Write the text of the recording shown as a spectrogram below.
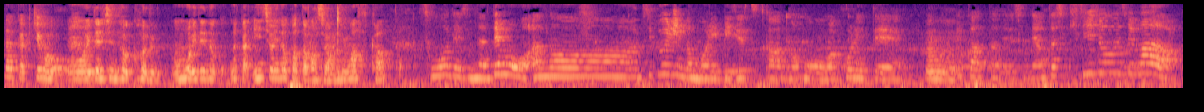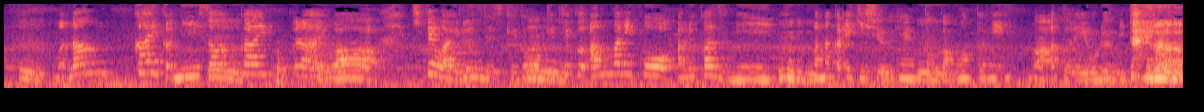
なんか今日思い出に残る思い出のなんか印象に残った場所ありますか？そうですね。でもあのージブリの森美術館の方は来れてうん。よかったですね。私吉祥寺は、うん。まあ、何回か23回ぐらいは来てはいるんですけど、うん。結局あんまりこう歩かずに、まあ、なんか駅周辺とか、うん。本当にまあ後で寄るみたいな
